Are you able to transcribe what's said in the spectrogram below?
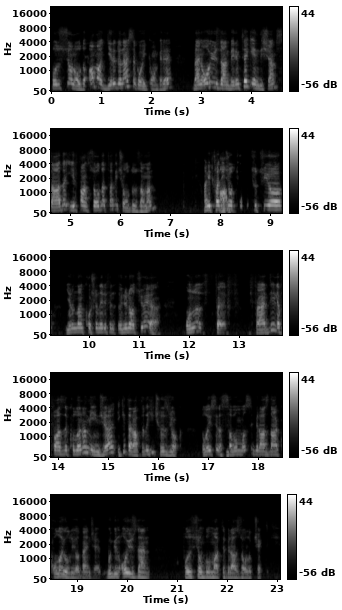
pozisyon oldu. Ama geri dönersek o ilk 11'e ben o yüzden benim tek endişem sağda İrfan solda Tadiç olduğu zaman hani Tadiç o topu tutuyor yanından koşan herifin önüne atıyor ya onu fe, Ferdi ile fazla kullanamayınca iki tarafta da hiç hız yok. Dolayısıyla savunması biraz daha kolay oluyor bence. Bugün o yüzden pozisyon bulmakta biraz zorluk çektik.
